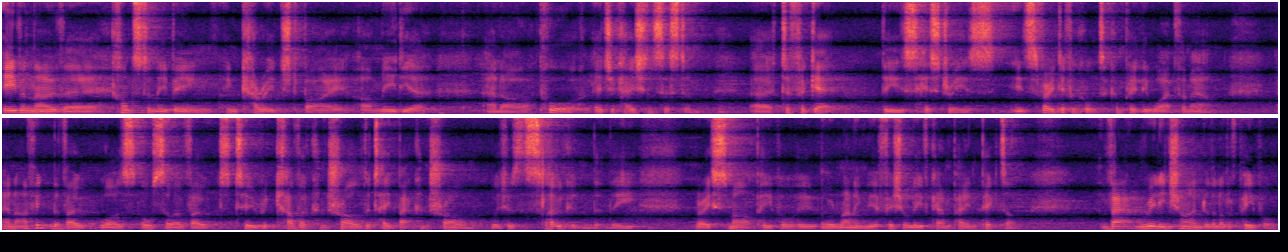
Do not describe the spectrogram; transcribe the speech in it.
Even though they're constantly being encouraged by our media and our poor education system uh, to forget these histories, it's very difficult to completely wipe them out. And I think the vote was also a vote to recover control, to take back control, which was the slogan that the very smart people who were running the official Leave campaign picked on. That really chimed with a lot of people.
